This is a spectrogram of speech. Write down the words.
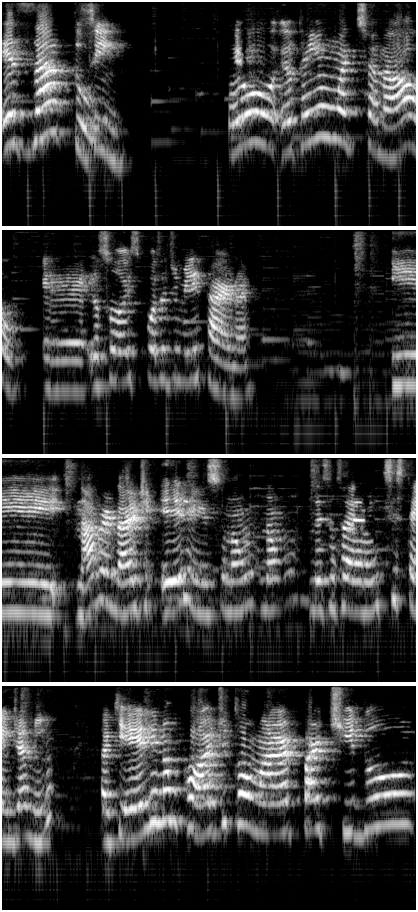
Exato! Sim. Eu, eu tenho um adicional, é, eu sou esposa de militar, né? E, na verdade, ele, isso não, não necessariamente se estende a mim, é que ele não pode tomar partido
